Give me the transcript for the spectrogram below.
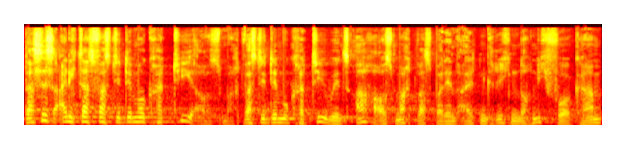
das ist eigentlich das, was die Demokratie ausmacht. Was die Demokratie übrigens auch ausmacht, was bei den alten Griechen noch nicht vorkam,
